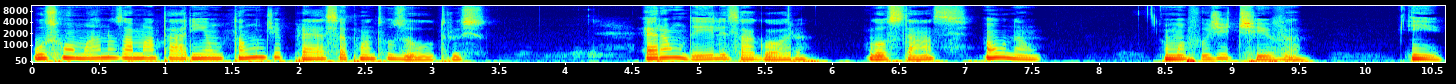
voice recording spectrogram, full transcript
os romanos a matariam tão depressa quanto os outros. Era um deles agora, gostasse ou não. Uma fugitiva. E,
